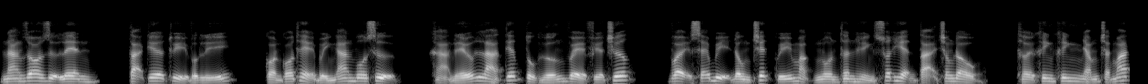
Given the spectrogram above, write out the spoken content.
Nàng do dự lên, tại kia thủy vực lý, còn có thể bình an vô sự, khả nếu là tiếp tục hướng về phía trước, vậy sẽ bị đông chết quý mặc nôn thân hình xuất hiện tại trong đầu, thời khinh khinh nhắm chặt mắt,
